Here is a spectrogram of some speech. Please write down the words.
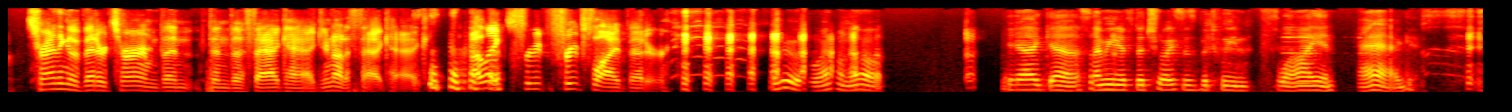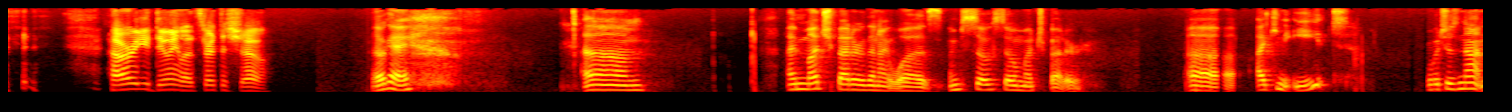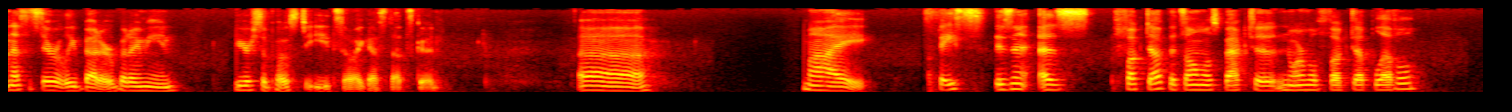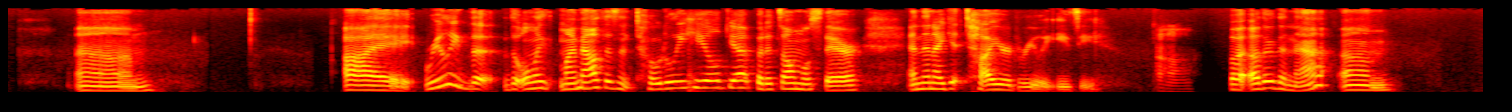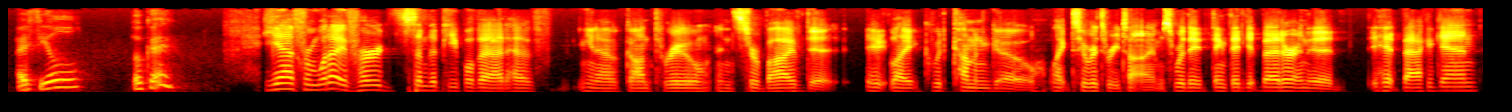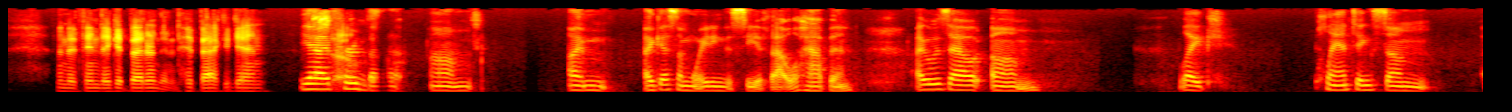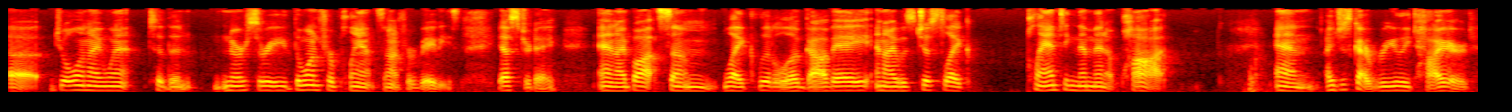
I was trying to think of a better term than than the fag hag. You're not a fag hag. I like fruit fruit fly better. Ew, I don't know. Yeah, I guess. I mean, if the choice is between fly and hag. How are you doing? Let's start the show. Okay. Um, I'm much better than I was. I'm so so much better. Uh, I can eat, which is not necessarily better, but I mean, you're supposed to eat, so I guess that's good. Uh, my face isn't as fucked up. It's almost back to normal fucked up level. Um, I really the the only my mouth isn't totally healed yet, but it's almost there. And then I get tired really easy. Uh, But other than that, um I feel okay. yeah, from what I've heard, some of the people that have you know gone through and survived it, it like would come and go like two or three times, where they'd think they'd get better and they'd hit back again, then they think they get better and then it'd hit back again. Yeah, I've heard that. Um I'm I guess I'm waiting to see if that will happen. I was out um like planting some uh Joel and I went to the nursery, the one for plants, not for babies, yesterday. And I bought some like little agave and I was just like planting them in a pot. And I just got really tired,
